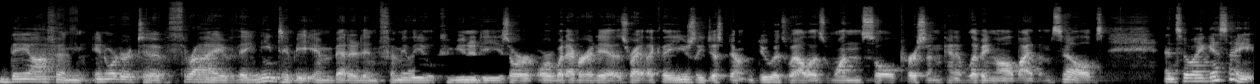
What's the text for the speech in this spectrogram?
they often in order to thrive they need to be embedded in familial communities or or whatever it is right? Like they usually just don't do as well as one sole person kind of living all by themselves. And so i guess i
